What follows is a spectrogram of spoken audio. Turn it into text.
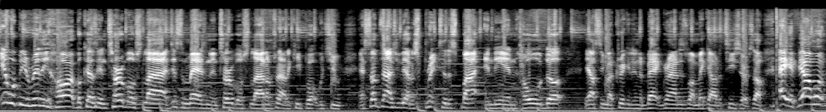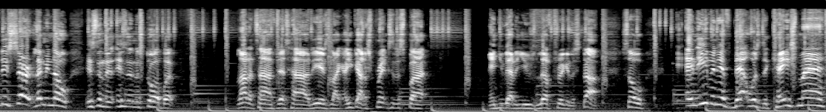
it would be really hard because in turbo slide, just imagine in turbo slide, I'm trying to keep up with you, and sometimes you got to sprint to the spot and then hold up. Y'all see my cricket in the background. This is why I make out a t-shirt. So hey, if y'all want this shirt, let me know. It's in the it's in the store, but a lot of times that's how it is. Like you got to sprint to the spot and you got to use left trigger to stop. So, and even if that was the case, man,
